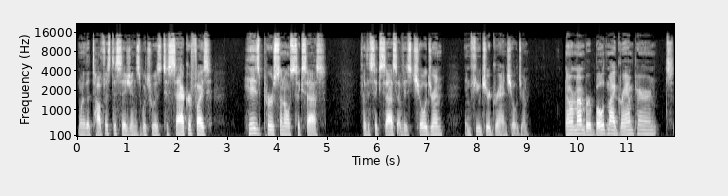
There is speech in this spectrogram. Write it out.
one of the toughest decisions, which was to sacrifice his personal success for the success of his children and future grandchildren. Now remember, both my grandparents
